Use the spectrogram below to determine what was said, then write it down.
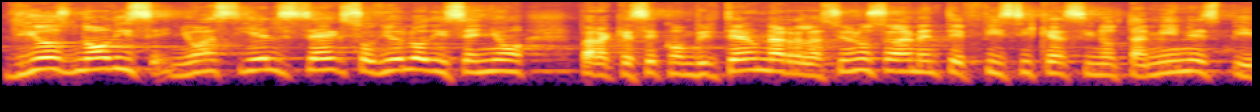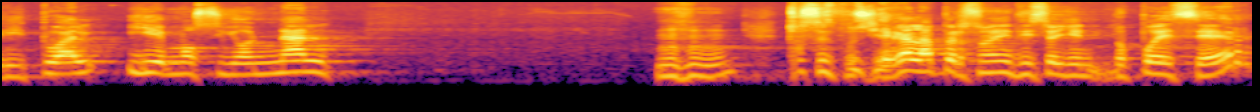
Dios no diseñó así el sexo, Dios lo diseñó para que se convirtiera en una relación no solamente física, sino también espiritual y emocional. Entonces, pues llega la persona y dice, oye, ¿no puede ser?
